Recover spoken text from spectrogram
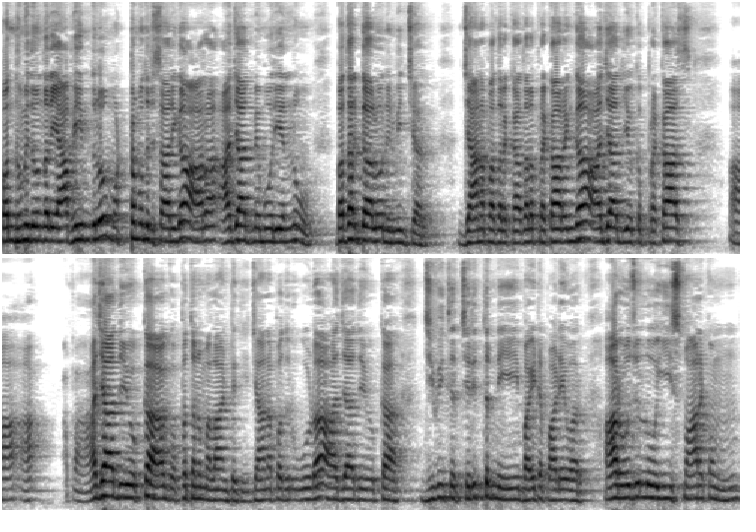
పంతొమ్మిది వందల యాభై ఎనిమిదిలో మొట్టమొదటిసారిగా ఆరా ఆజాద్ మెమోరియల్ను బదర్గాలో నిర్మించారు. జానపదల కథల ప్రకారంగా ఆజాద్ యొక్క ప్రకాశ్ ఆజాద్ యొక్క గొప్పతనం అలాంటిది. జానపదులు కూడా ఆజాద్ యొక్క జీవిత చరిత్రని బయట పాడేవారు. ఆ రోజుల్లో ఈ స్మారకం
